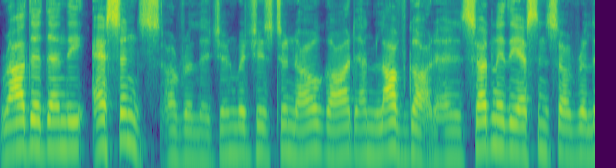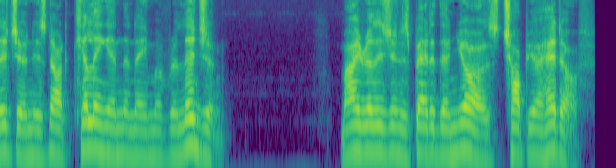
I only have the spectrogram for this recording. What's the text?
rather than the essence of religion, which is to know God and love God. And certainly the essence of religion is not killing in the name of religion. My religion is better than yours, chop your head off.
